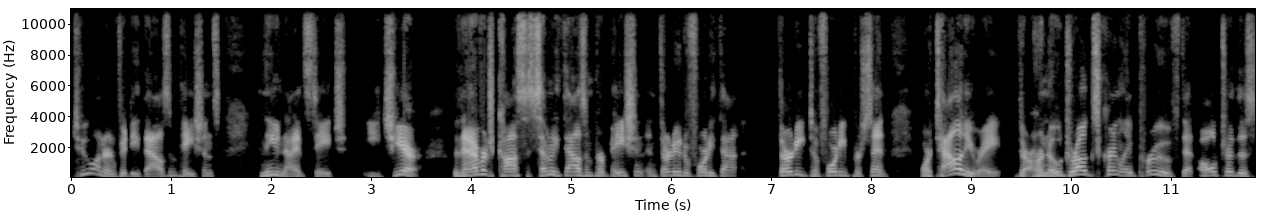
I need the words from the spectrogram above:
250,000 patients in the United States each year. With an average cost of 70,000 per patient and 30 to 40,000 30 to 40% mortality rate, there are no drugs currently approved that alter the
